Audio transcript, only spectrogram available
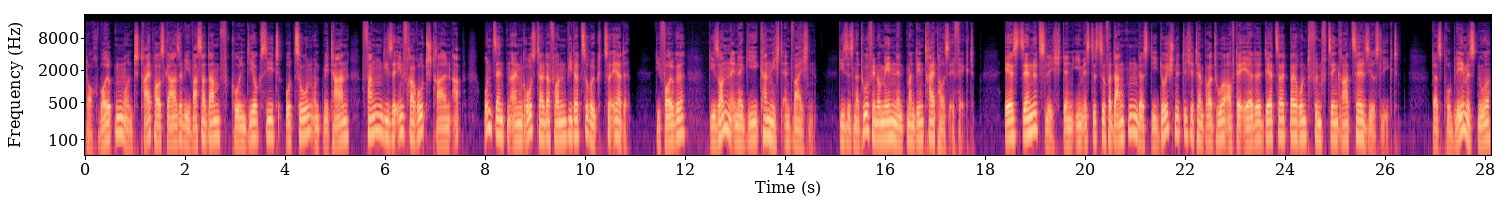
Doch Wolken und Treibhausgase wie Wasserdampf, Kohlendioxid, Ozon und Methan fangen diese Infrarotstrahlen ab und senden einen Großteil davon wieder zurück zur Erde. Die Folge Die Sonnenenergie kann nicht entweichen. Dieses Naturphänomen nennt man den Treibhauseffekt. Er ist sehr nützlich, denn ihm ist es zu verdanken, dass die durchschnittliche Temperatur auf der Erde derzeit bei rund 15 Grad Celsius liegt. Das Problem ist nur,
